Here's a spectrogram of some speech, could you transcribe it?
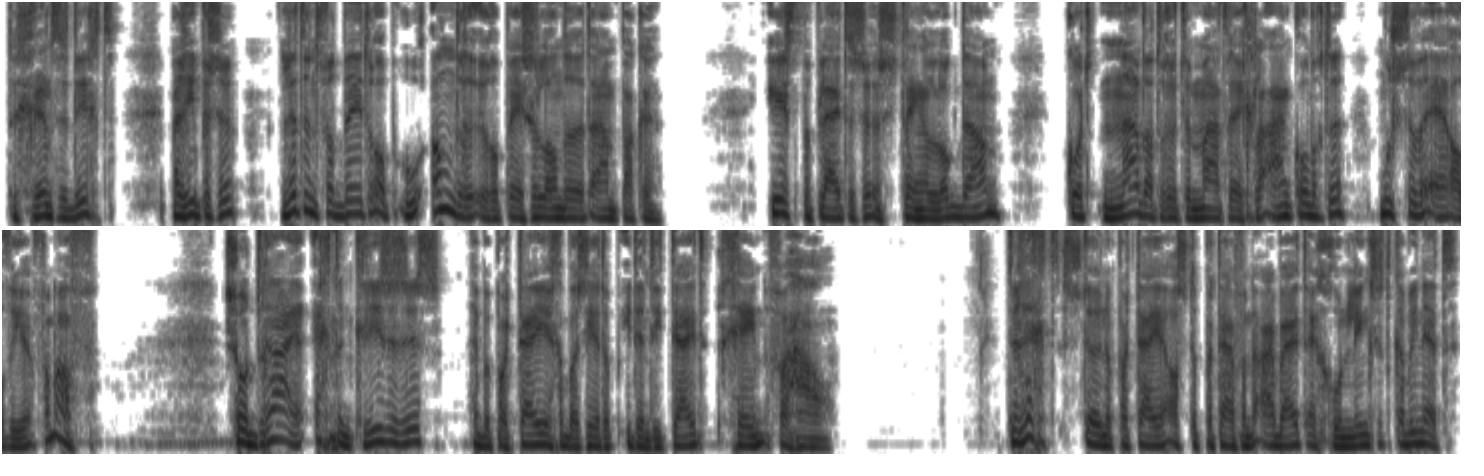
de grenzen dicht, maar riepen ze, let eens wat beter op hoe andere Europese landen het aanpakken. Eerst bepleiten ze een strenge lockdown. Kort nadat Rutte maatregelen aankondigde, moesten we er alweer van af. Zodra er echt een crisis is, hebben partijen gebaseerd op identiteit geen verhaal. Terecht steunen partijen als de Partij van de Arbeid en GroenLinks het kabinet.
